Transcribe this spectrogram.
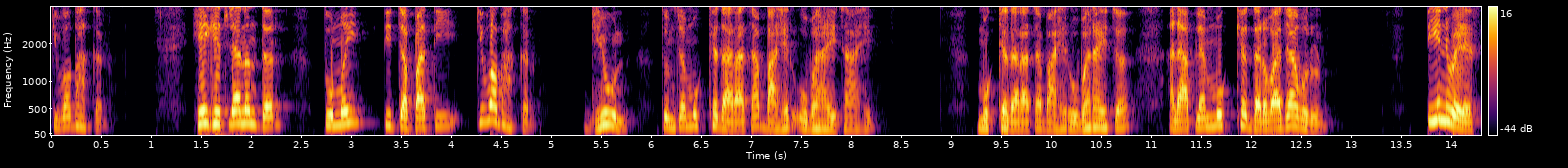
किंवा भाकर. हे घेतल्यानंतर तुम्ही ती चपाती किंवा भाकर घेऊन तुमच्या मुख्य दाराच्या बाहेर उभं राहायचं आहे. मुख्य दाराच्या बाहेर उभं राहायचं आणि आपल्या मुख्य दरवाजावरून तीन वेळेस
